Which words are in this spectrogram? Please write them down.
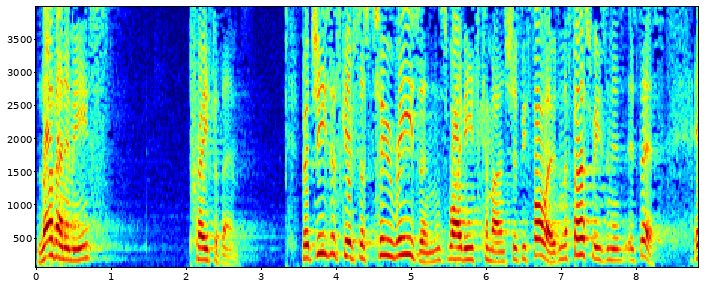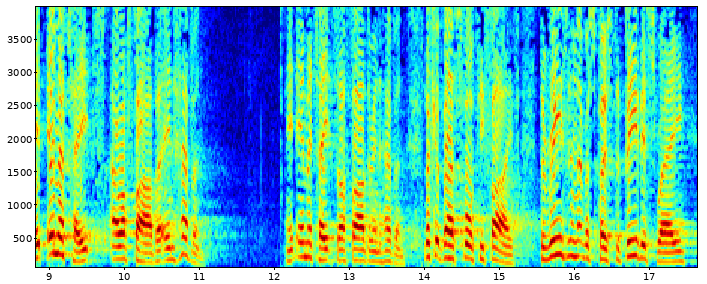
Love enemies, pray for them. But Jesus gives us two reasons why these commands should be followed. And the first reason is, is this. It imitates our Father in heaven. It imitates our Father in heaven. Look at verse 45. The reason that we're supposed to be this way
